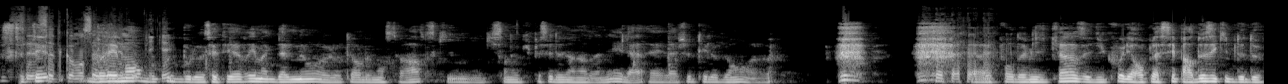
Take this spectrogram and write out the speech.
c'était vraiment beaucoup de boulot. C'était Avery McDalno, l'auteur de Monster Hearts, qui, qui s'en est occupé ces deux dernières années. Elle a, elle a jeté le gant pour 2015 et du coup, elle est remplacée par deux équipes de deux.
